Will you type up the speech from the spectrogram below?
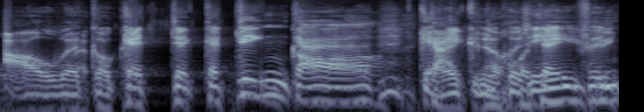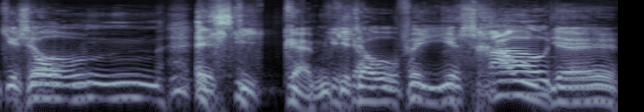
Oude kokette Katinka, kijk nog eens eventjes om. Een stiekemtjes over je schouder,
